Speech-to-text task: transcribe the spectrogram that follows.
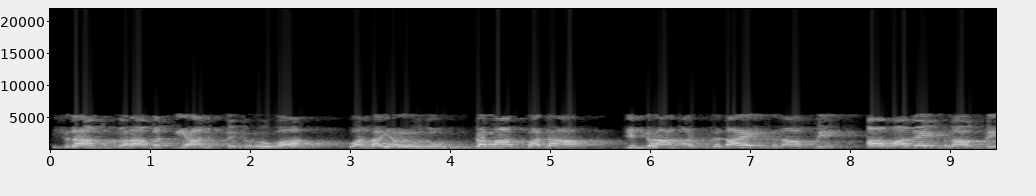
اسلام غرابت کی حالت سے شروع ہوا۔ وسا اردو کما بدا جس طرح ابتدائے اسلام میں، آغاز اسلام میں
